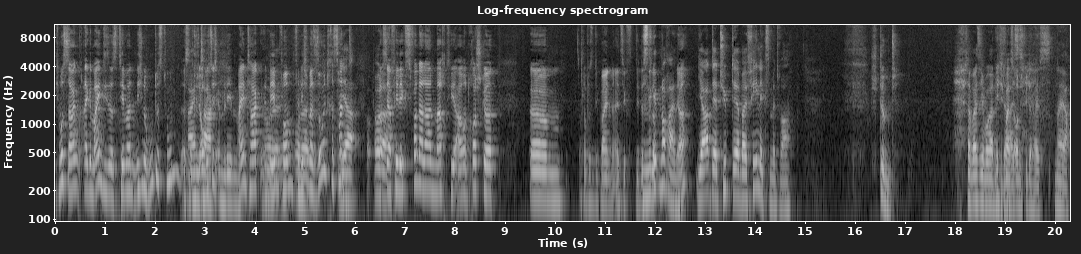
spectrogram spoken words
ich muss sagen, allgemein dieses Thema nicht nur Gutes tun, das ist Einen natürlich auch Tag wichtig. im Leben. Einen Tag im Oder- Leben vom finde ich immer so interessant. Ja, was ja Felix von der Lahn macht, hier Aaron Troschke. Ähm, ich glaube, das sind die beiden einzigsten, die das Es gibt noch einen. Ja? ja, der Typ, der bei Felix mit war. Stimmt. Da weiß ich aber gerade nicht, Ich wie der weiß heißt. auch nicht, wie der heißt. Naja.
